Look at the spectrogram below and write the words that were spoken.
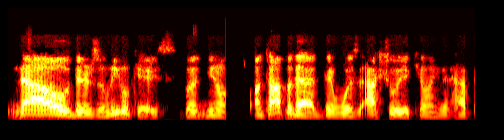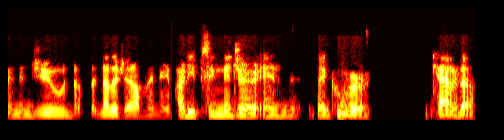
Now there's a legal case, but, you know, on top of that, there was actually a killing that happened in June of another gentleman named Hardeep Singh Nijjar in Vancouver, Canada.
